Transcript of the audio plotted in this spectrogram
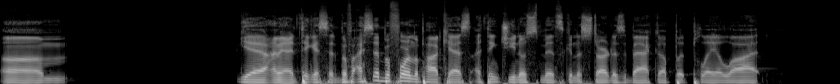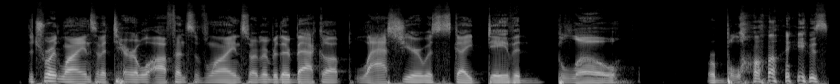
Um, yeah, I mean, I think I said before. I said before on the podcast. I think Geno Smith's going to start as a backup, but play a lot. Detroit Lions have a terrible offensive line, so I remember their backup last year was this guy David Blough or Blah. he was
